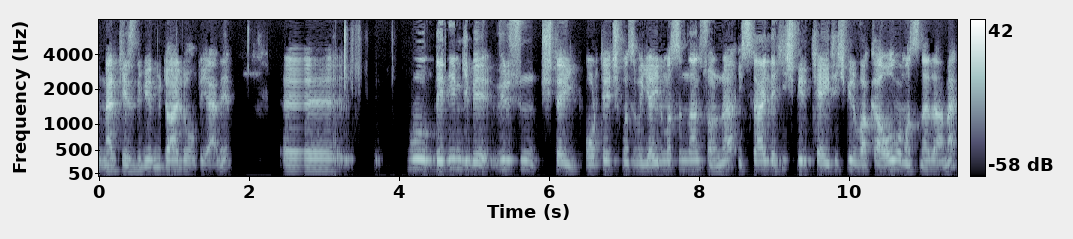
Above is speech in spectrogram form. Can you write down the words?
merkezli bir müdahale oldu yani. E, bu dediğim gibi virüsün işte ortaya çıkması ve yayılmasından sonra İsrail'de hiçbir case, hiçbir vaka olmamasına rağmen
